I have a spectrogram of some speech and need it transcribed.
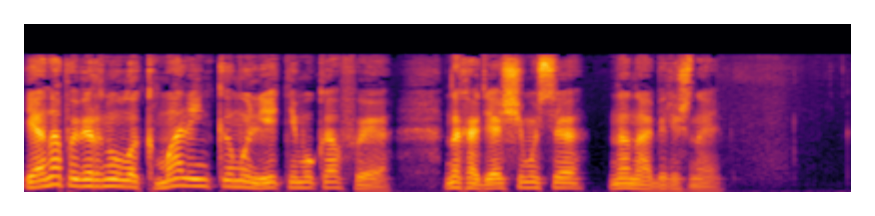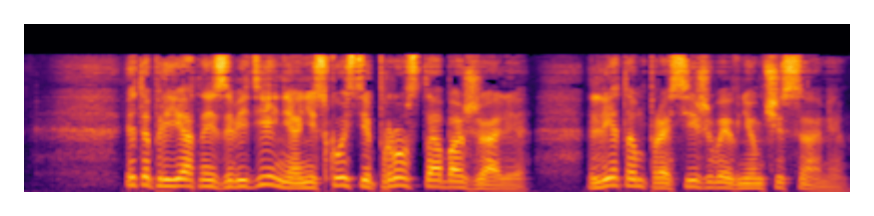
и она повернула к маленькому летнему кафе, находящемуся на набережной. Это приятное заведение они с Костей просто обожали, летом просиживая в нем часами.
